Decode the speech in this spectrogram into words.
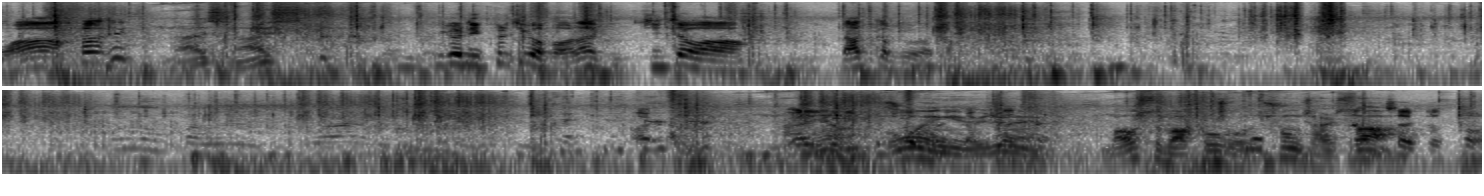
와. 나이스 나이스. 이거 리플 찍어봐라. 진짜 와. 나도 깜짝 놀랐다 뽕 오빠 오늘 좋아하는 거 같은데. 야 아니야 붕어 형이. 요즘에 마우스 바꾸고 총 잘 쏴 있었어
